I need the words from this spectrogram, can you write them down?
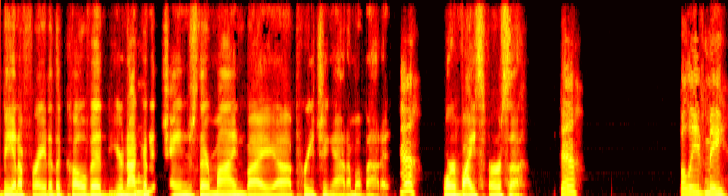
being afraid of the covid you're not Mhm. going to change their mind by uh preaching at them about it Yeah. or vice versa Yeah. believe me,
